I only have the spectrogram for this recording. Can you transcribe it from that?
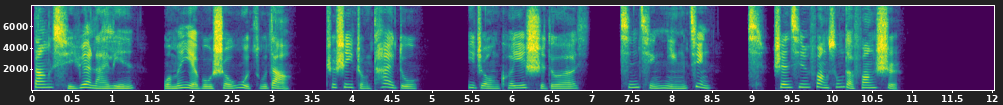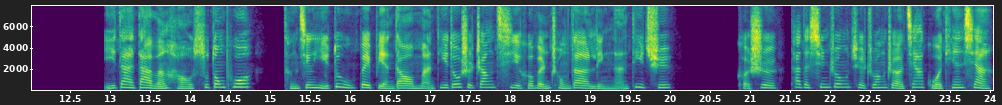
当喜悦来临，我们也不手舞足蹈。这是一种态度，一种可以使得心情宁静、身心放松的方式。一代大文豪苏东坡。曾经一度被贬到满地都是瘴气和蚊虫的岭南地区，可是他的心中却装着家国天下。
